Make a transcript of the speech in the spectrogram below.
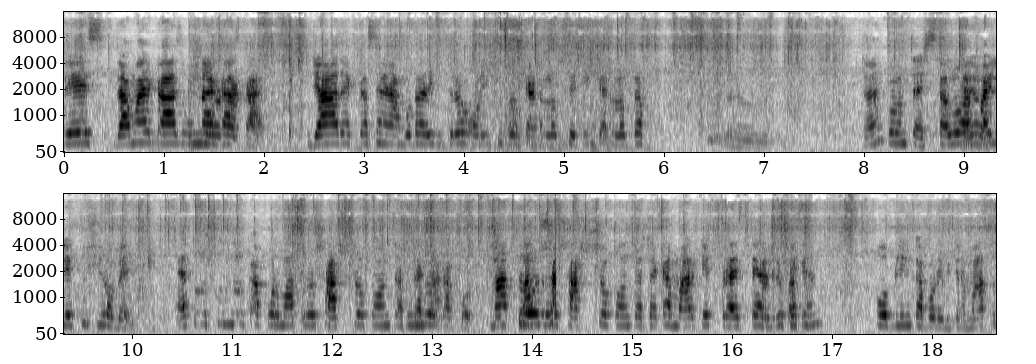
ড্রেস জামায় কাজ উন্নয় টাকায় যা দেখতেছেন আমোটার ভিতরে অনেক সুন্দর ক্যাটালগ সেটিং ক্যাটালগটা হ্যাঁ? পঞ্চাশ। সালোয়ার। পাইলে খুশি হবেন। এত সুন্দর কাপড় মাত্র সাতশো পঞ্চাশ কাপড়। মাত্র সাতশো পঞ্চাশ টাকা। মার্কেট প্রাইস তেরোশো টাকা পবলিন কাপড়ের ভিতরে মাত্র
